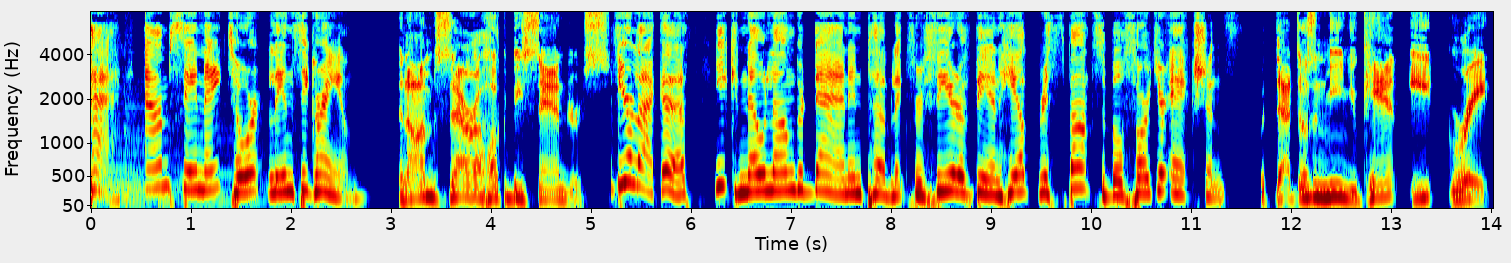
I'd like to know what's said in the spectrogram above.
Hi, I'm Senator Lindsey Graham. And I'm Sarah Huckabee Sanders. If you're like us, you can no longer dine in public for fear of being held responsible for your actions. But that doesn't mean you can't eat great.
